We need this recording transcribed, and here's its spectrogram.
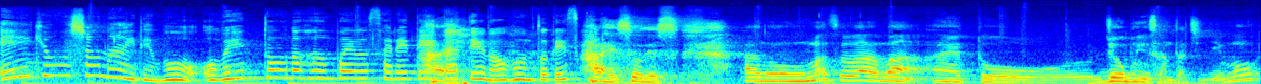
営業所内でもお弁当の販売をされていたっていうのは本当ですか、はい、はい、そうです。あのまずは、まあえっと、乗務員さんたちにも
